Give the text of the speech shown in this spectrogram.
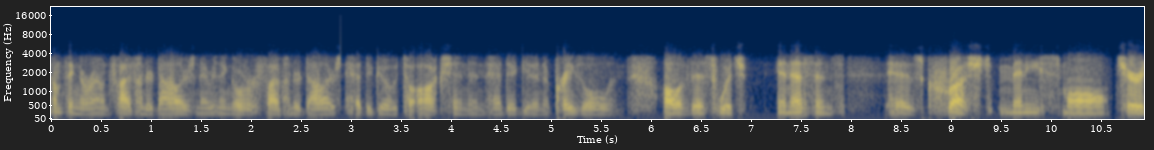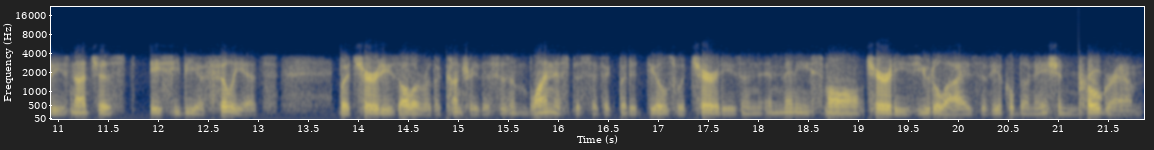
something around $500, and everything over $500 had to go to auction and had to get an appraisal and all of this, which in essence has crushed many small charities, not just ACB affiliates, but charities all over the country. This isn't blindness specific, but it deals with charities, and, and many small charities utilize the vehicle donation program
